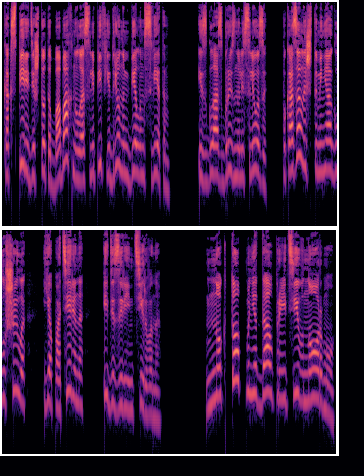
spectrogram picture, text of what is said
как спереди что-то бабахнуло, ослепив ядреным белым светом. Из глаз брызнули слезы. Показалось, что меня оглушило, я потеряна и дезориентирована. Но кто б мне дал прийти в норму?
